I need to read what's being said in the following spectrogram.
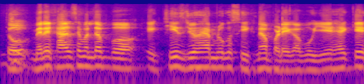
तो मेरे ख्याल से मतलब एक चीज़ जो है हम लोग को सीखना पड़ेगा वो ये है कि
